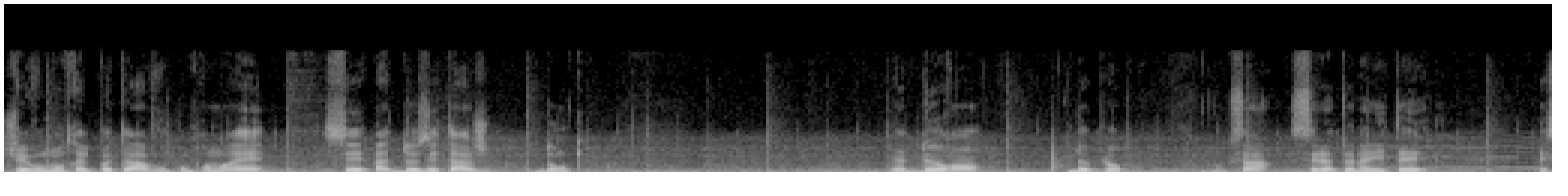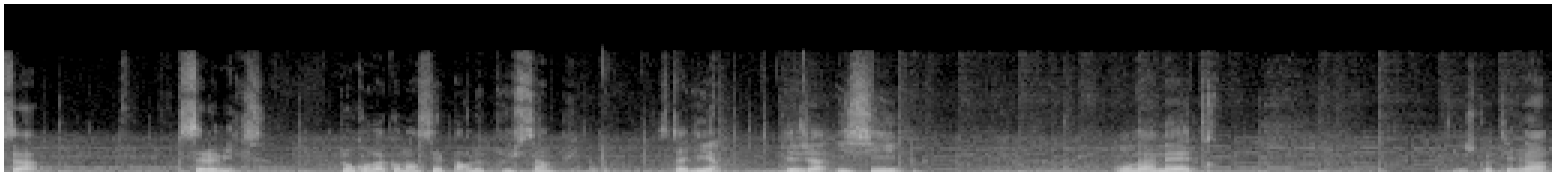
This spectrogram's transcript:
je vais vous montrer le potard, vous comprendrez. C'est à deux étages, donc il y a deux rangs de plots. Donc ça, c'est la tonalité, et ça, c'est le mix. Donc on va commencer par le plus simple, c'est-à-dire déjà ici, on va mettre de ce côté-là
